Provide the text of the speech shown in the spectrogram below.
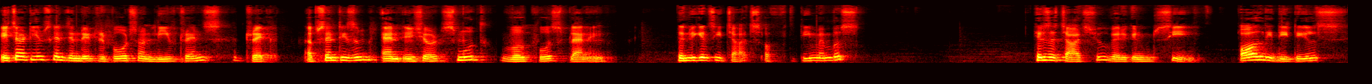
HR teams can generate reports on leave trends, track absenteeism, and ensure smooth workforce planning. Then we can see charts of team members. Here is a chart view where you can see all the details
